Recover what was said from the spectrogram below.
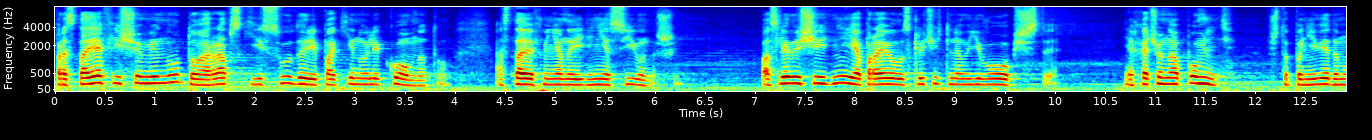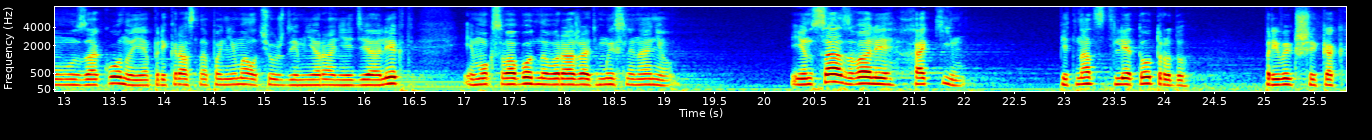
Простояв еще минуту, арабские судари покинули комнату, оставив меня наедине с юношей. Последующие дни я провел исключительно в его обществе. Я хочу напомнить, что по неведомому закону я прекрасно понимал чуждый мне ранее диалект и мог свободно выражать мысли на нем. Юнца звали Хаким, 15 лет от роду, привыкший, как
